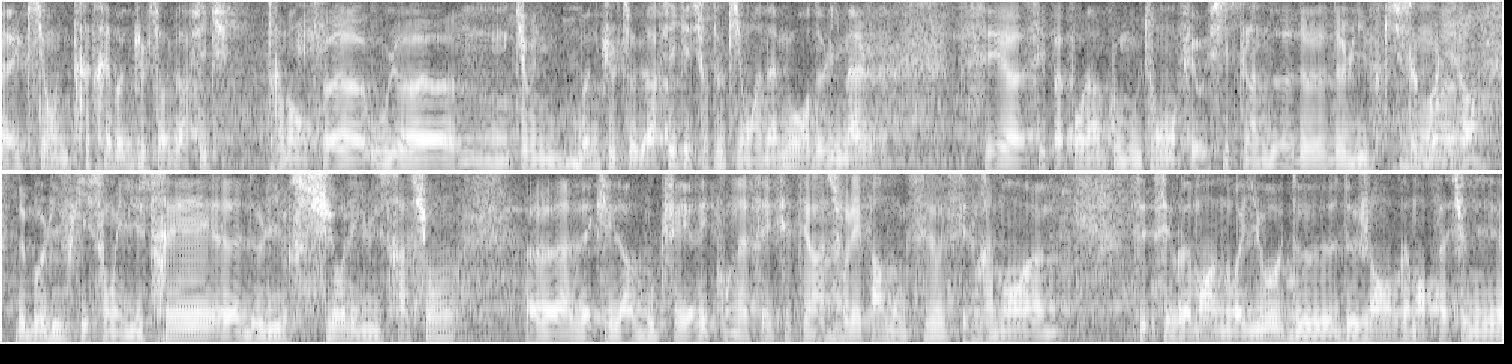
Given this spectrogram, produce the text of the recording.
euh, qui ont une très très bonne culture graphique, vraiment, euh, ou le, euh, qui ont une bonne culture graphique et surtout qui ont un amour de l'image. C'est pas pour rien qu'au mouton on fait aussi plein de, de- de livres qui De sont beaux livres. de beaux livres qui sont illustrés, euh, de livres sur l'illustration, avec les artbooks féeriques qu'on a fait, etc. Mhm. sur les peintres. Donc c'est vraiment, c'est vraiment un noyau de, de gens vraiment passionnés,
